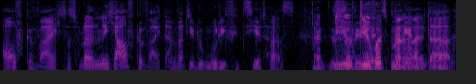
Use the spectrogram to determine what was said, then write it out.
aufgeweicht hast. Oder nicht aufgeweicht, einfach die du modifiziert hast. die, die Rhythmen halt. Da, ne?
